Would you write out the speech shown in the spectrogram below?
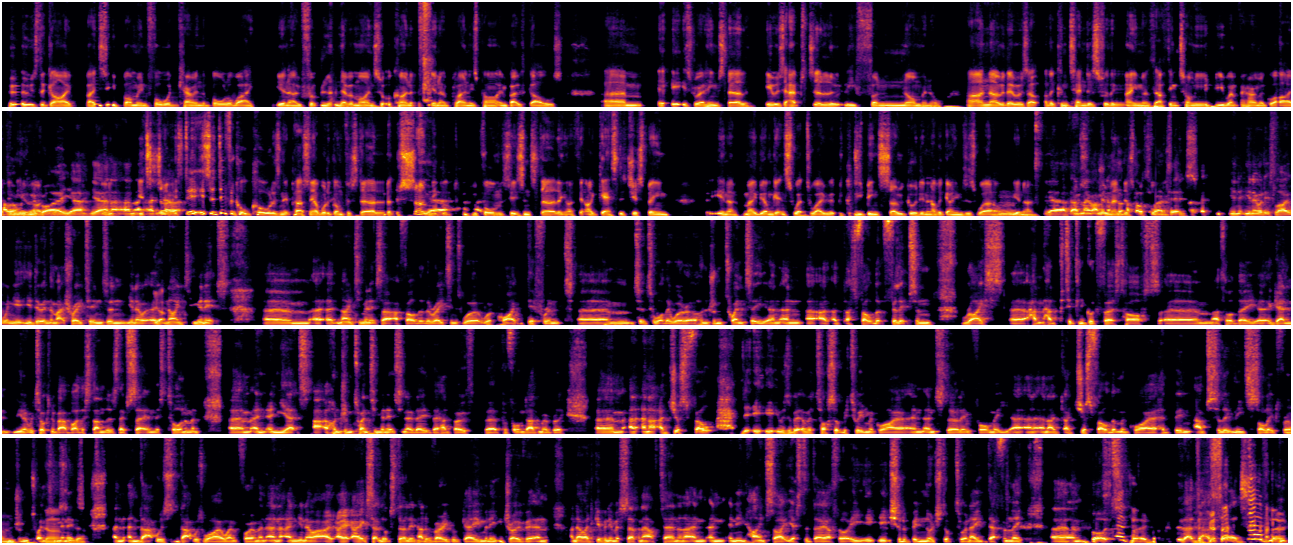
Who, who's the guy basically bombing forward, carrying the ball away? You know, from never mind sort of kind of, you know, playing his part in both goals. Um, it, it's Raheem Sterling. It was absolutely phenomenal. I know there was other contenders for the game. I think Tom, you, you went for Harry Maguire, didn't you? Maguire, yeah, yeah. And I, and it's, so, it's, it's, a difficult call, isn't it? Personally, I would have gone for Sterling, but there's so yeah. many good performances, and Sterling, I think, I guess, has just been you know, maybe I'm getting swept away with it because he's been so good in other games as well. Mm. You know, yeah. I mean, I, mean, I, I thought about it. You know, you know what it's like when you, are doing the match ratings, and you know, at yep. 90 minutes, um, at 90 minutes, I, felt that the ratings were were quite different um, to, to, what they were at 120, and and I, I felt that Phillips and Rice uh, hadn't had particularly good first halves. Um, I thought they again, you know, we're talking about by the standards they've set in this tournament, um, and and yet at 120 minutes, you know, they they had both uh, performed admirably, um, and, and I, just felt it, it, was a bit of a toss up between Maguire and, and Sterling for me, and, and I, I, just felt that Maguire had been absolutely solid for 120 mm. no, minutes, and and that was that was why I went for him, and and, and you know, I, I accept. Look, Sterling had a very good game, and he drove it, and I know I'd given him a seven out of ten, and and and, and in hindsight, yesterday I thought he, it should have been nudged up to an eight, definitely. Um, but seven. That, that said, seven.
